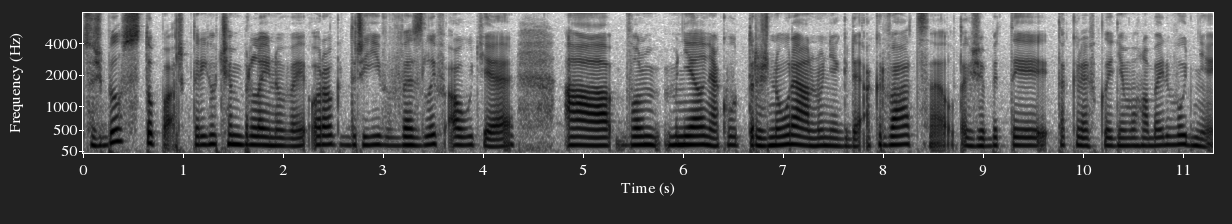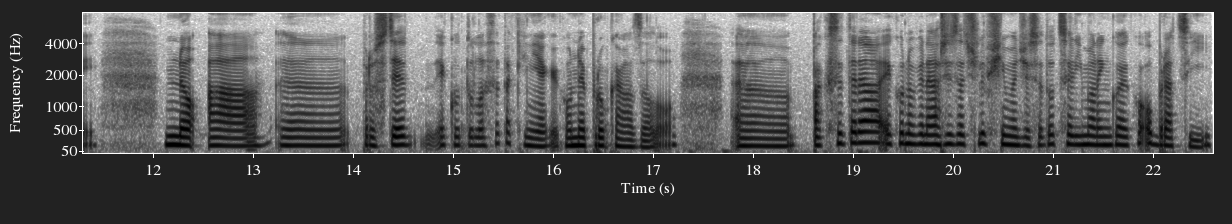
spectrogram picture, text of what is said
což byl stopař, který ho Chamberlainovi o rok dřív vezli v autě a on měl nějakou tržnou ránu někde a krvácel, takže by ty, ta krev klidně mohla být vodněj. No a e, prostě jako tohle se taky nějak jako neprokázalo. E, pak se teda jako novináři začali všímat, že se to celý malinko jako obrací.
